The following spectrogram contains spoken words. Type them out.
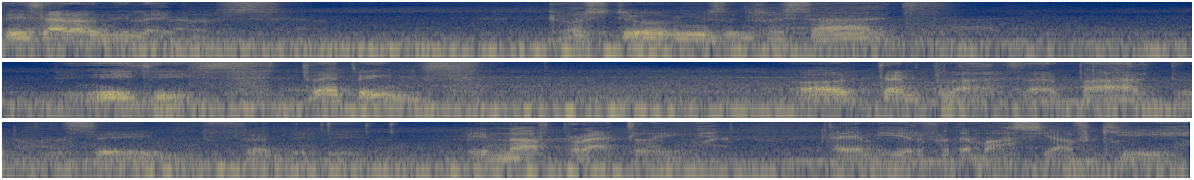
These are only labels. Costumes and facades. Beneath these trappings, all Templars are part of the same family. Enough prattling. I am here for the Masyaf key.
